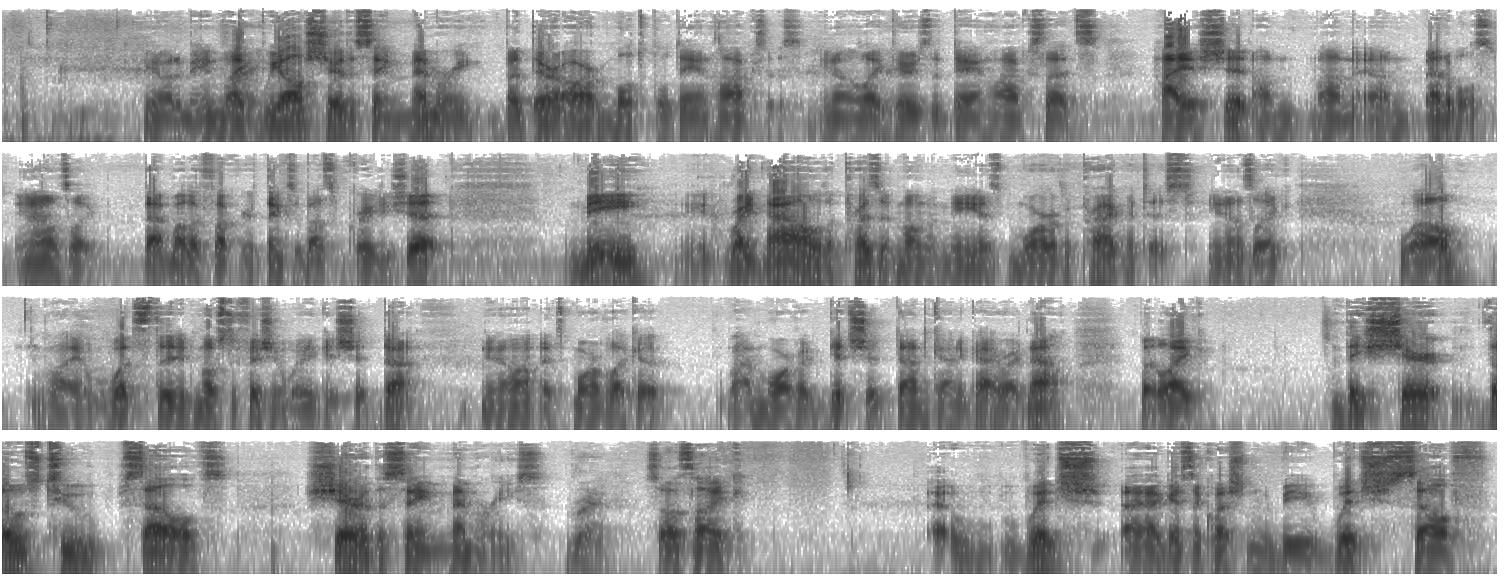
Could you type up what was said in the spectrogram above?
You know what I mean? Like Right. we all share the same memory, but there are multiple Dan Hawkses. You know, like there's the Dan Hawks that's high as shit on on, on edibles. You know, it's like that motherfucker thinks about some crazy shit. Me, right now, the present moment me is more of a pragmatist. You know, it's like, well, like what's the most efficient way to get shit done? You know, it's more of like a I'm more of a get shit done kind of guy right now. But like they share those two selves share the same memories. Right. So it's like, uh, which I guess the question would be which self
